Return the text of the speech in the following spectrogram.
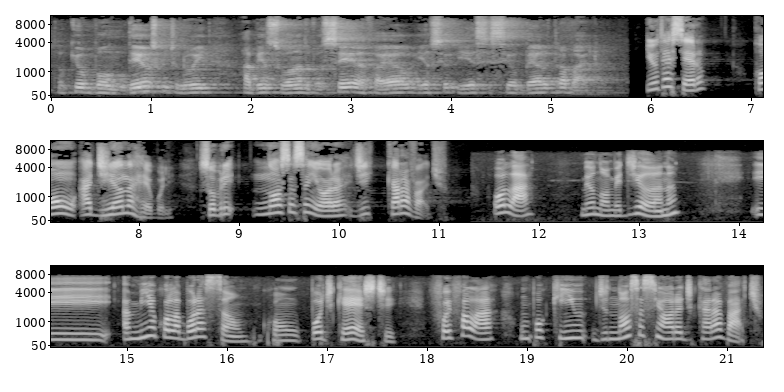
Então, que o bom Deus continue abençoando você, Rafael, e esse seu belo trabalho. E o terceiro, com a Diana Reboli, sobre Nossa Senhora de Caravaggio. Olá, meu nome é Diana e a minha colaboração com o podcast foi falar um pouquinho de Nossa Senhora de Caravaggio.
